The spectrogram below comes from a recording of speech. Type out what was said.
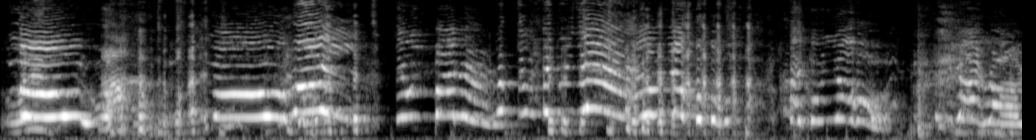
what is what? It was butter. What the heck was that? I don't know. I don't know. You got it wrong.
